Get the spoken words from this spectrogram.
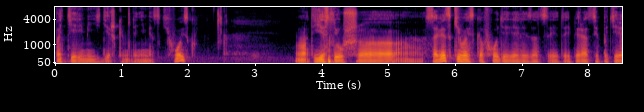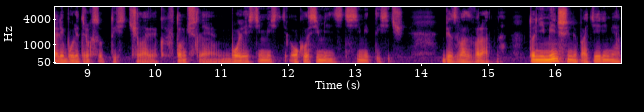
потерями и издержками для немецких войск. Вот. Если уж э, советские войска в ходе реализации этой операции потеряли более 300 тысяч человек, в том числе более 70, около 77 тысяч безвозвратно, то не меньшими потерями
